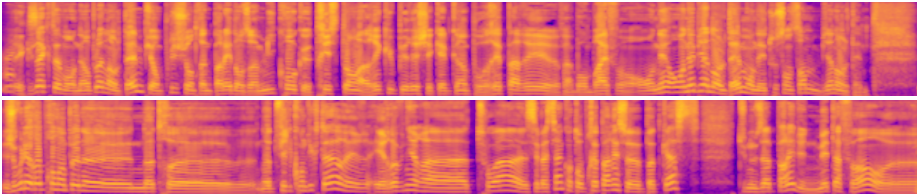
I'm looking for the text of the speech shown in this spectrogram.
ouais. Exactement, on est en plein dans le thème, puis en plus je suis en train de parler dans un micro que Tristan a récupéré chez quelqu'un pour réparer, euh, enfin bon bref, on- est, on est bien dans le thème, on est tous ensemble bien dans le thème. Je voulais reprendre un peu de- notre, euh, notre fil conducteur et, et revenir à toi Sébastien, quand on préparait ce podcast, tu nous as parlé d'une métaphore, euh,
